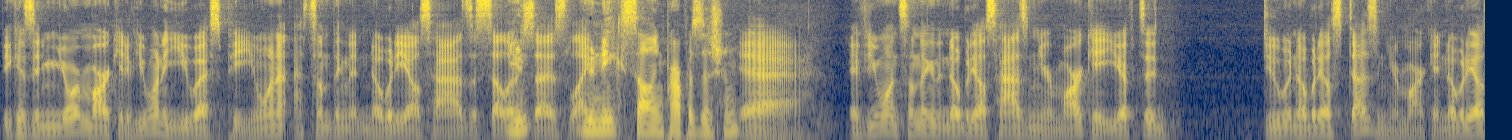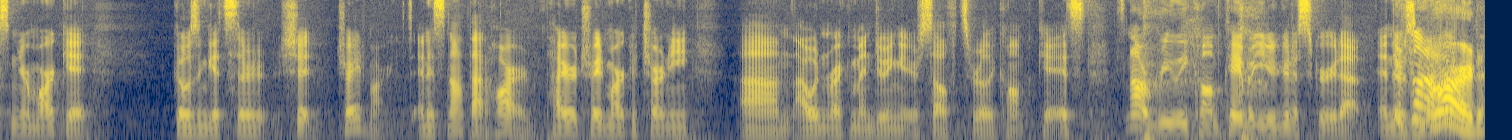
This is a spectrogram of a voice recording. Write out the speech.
Because in your market, if you want a USP, you want to something that nobody else has, a seller Un- says like unique selling proposition. Yeah. If you want something that nobody else has in your market, you have to do what nobody else does in your market. Nobody else in your market goes and gets their shit trademarked. And it's not that hard. Hire a trademark attorney. Um, I wouldn't recommend doing it yourself. It's really complicated. It's it's not really complicated, but you're gonna screw it up. And there's It's not more, hard.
